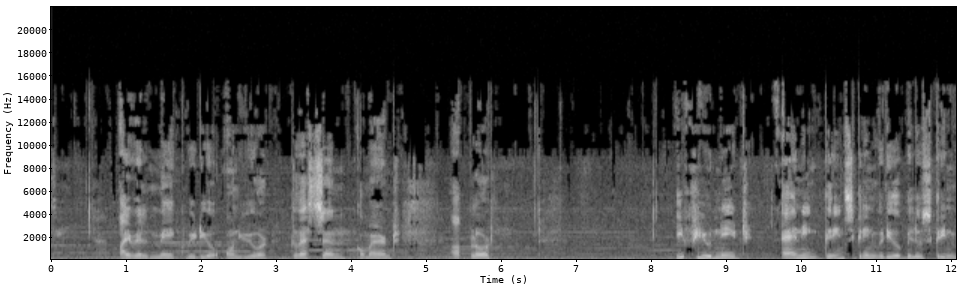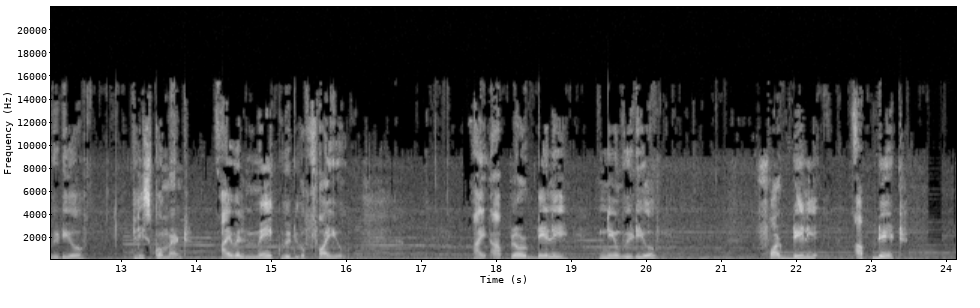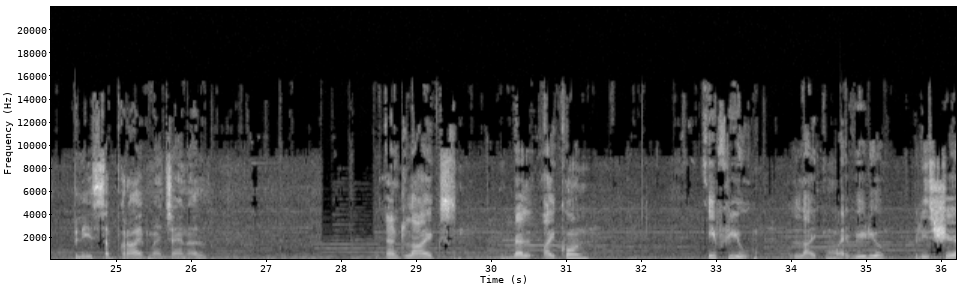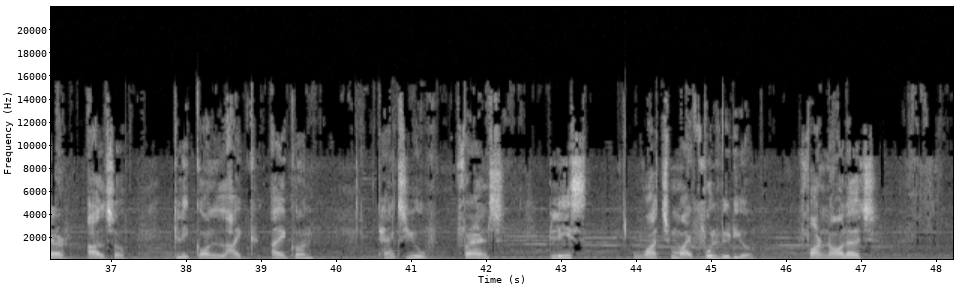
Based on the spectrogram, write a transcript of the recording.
I will make video on your question, comment, upload. If you need any green screen video, blue screen video, please comment. I will make video for you. I upload daily new video. For daily update please subscribe my channel and likes bell icon. If you like my video please share. Also click on like icon. Thanks you friends. Please watch my full video for knowledge.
